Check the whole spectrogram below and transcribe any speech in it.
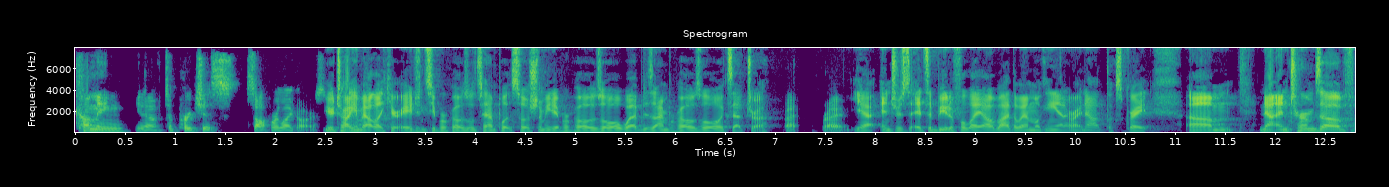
coming you know to purchase software like ours. You're talking about like your agency proposal template, social media proposal, web design proposal, etc. Right. Right. Yeah, interesting. It's a beautiful layout, by the way. I'm looking at it right now. It looks great. Um, now, in terms of,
